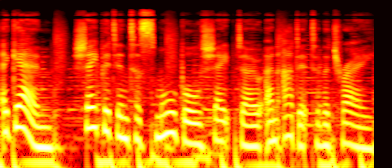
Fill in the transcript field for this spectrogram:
Again, shape it into small ball-shaped dough and add it to the tray.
